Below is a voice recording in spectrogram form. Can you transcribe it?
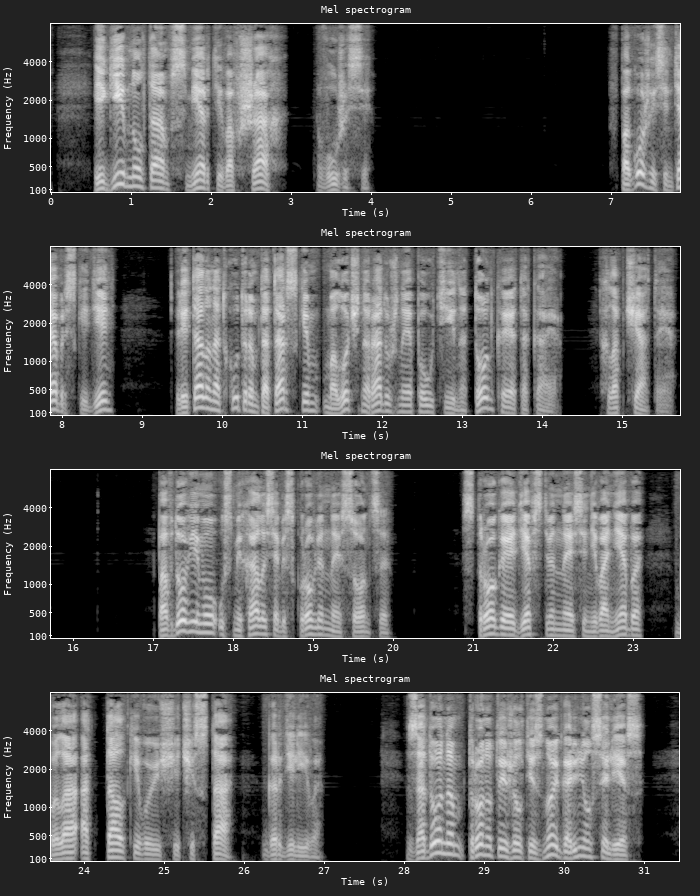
и гибнул там в смерти, во вшах, в ужасе. В погожий сентябрьский день летала над хутором татарским молочно-радужная паутина, тонкая такая, хлопчатая. По вдовьему усмехалось обескровленное солнце. Строгая девственная синева неба была отталкивающе чиста, горделива. За доном, тронутый желтизной, горюнился лес.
